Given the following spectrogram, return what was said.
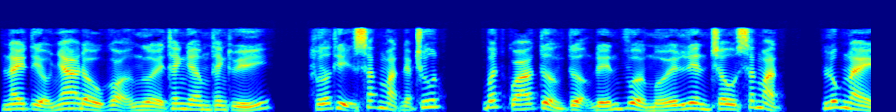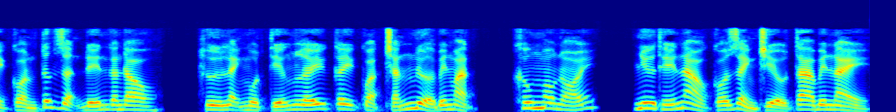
Nay tiểu nha đầu gọi người thanh âm thanh thúy, hứa thị sắc mặt đẹp chút, bất quá tưởng tượng đến vừa mới liên châu sắc mặt, lúc này còn tức giận đến gan đau, hư lạnh một tiếng lấy cây quạt chắn nửa bên mặt, không mau nói, như thế nào có rảnh chiều ta bên này,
